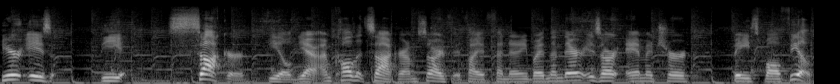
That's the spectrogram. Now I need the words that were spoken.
Here is the soccer field. Yeah, I'm called it soccer. I'm sorry if, if I offended anybody. And then there is our amateur baseball field.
